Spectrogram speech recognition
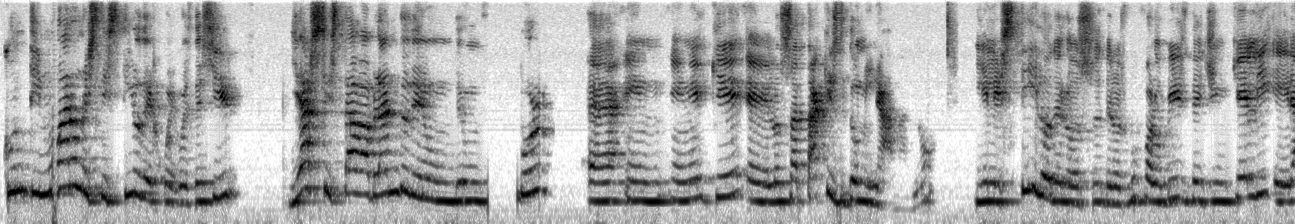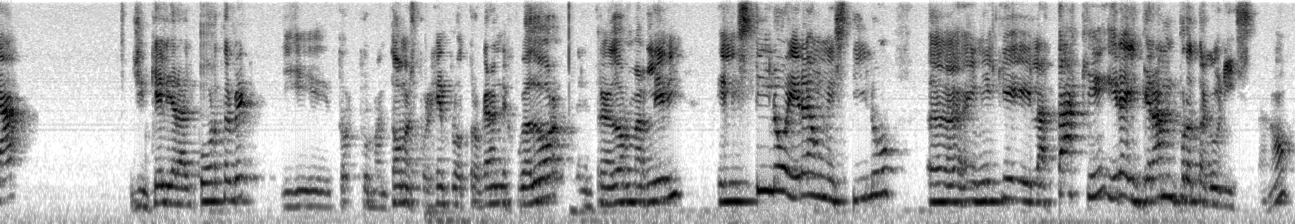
continuaron este estilo de juego, es decir, ya se estaba hablando de un, de un fútbol en, en, el que eh, los ataques dominaban, ¿no? Y el estilo de los, de los Buffalo Bills de Jim Kelly era, Jim Kelly era el quarterback y Turman Thomas, por ejemplo, otro grande jugador, el entrenador Mark Levy, el estilo era un estilo uh, en el que el ataque era el gran protagonista, ¿no?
